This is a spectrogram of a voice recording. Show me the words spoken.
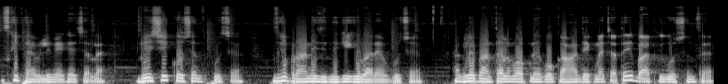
उसकी फैमिली में क्या चल रहा है। बेसिक क्वेश्चन पूछें, उसकी पुरानी ज़िंदगी के बारे में पूछें। अगले पाँच साल में अपने को कहाँ देखना चाहते हैं बात के क्वेश्चन है।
